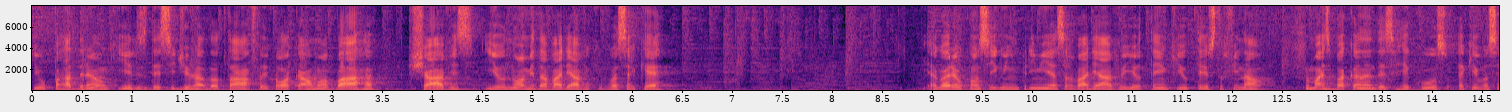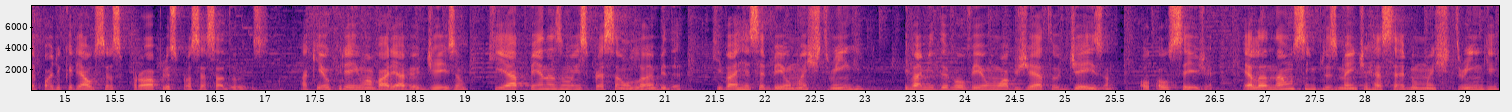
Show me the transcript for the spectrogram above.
E o padrão que eles decidiram adotar foi colocar uma barra, chaves e o nome da variável que você quer. E agora eu consigo imprimir essa variável e eu tenho aqui o texto final. O mais bacana desse recurso é que você pode criar os seus próprios processadores. Aqui eu criei uma variável JSON, que é apenas uma expressão lambda que vai receber uma string e vai me devolver um objeto JSON. Ou, ou, seja, ela não simplesmente recebe uma string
